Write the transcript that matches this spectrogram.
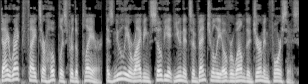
Direct fights are hopeless for the player, as newly arriving Soviet units eventually overwhelm the German forces.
